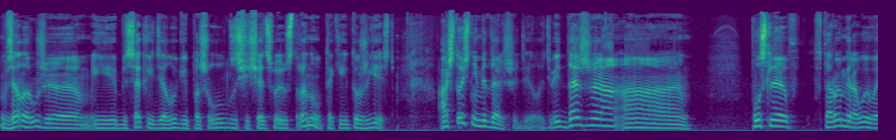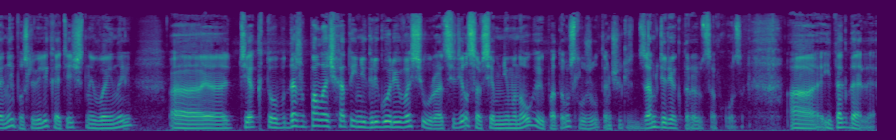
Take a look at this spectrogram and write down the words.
взял оружие и без всякой идеологии пошел защищать свою страну, такие тоже есть. А что с ними дальше делать? Ведь даже а, после Второй мировой войны, после Великой Отечественной войны, э, те, кто... Даже палач Хатыни Григорий Васюра отсидел совсем немного и потом служил там чуть ли замдиректора совхоза э, и так далее.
